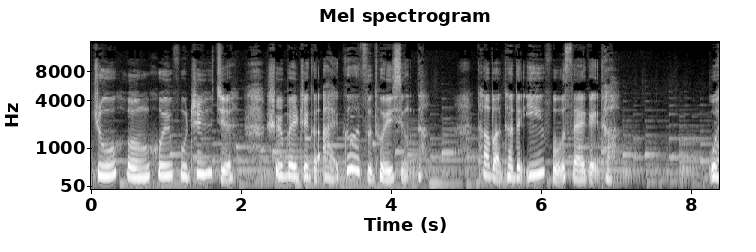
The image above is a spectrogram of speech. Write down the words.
朱恒恢复知觉，是被这个矮个子推醒的。他把他的衣服塞给他，喂，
